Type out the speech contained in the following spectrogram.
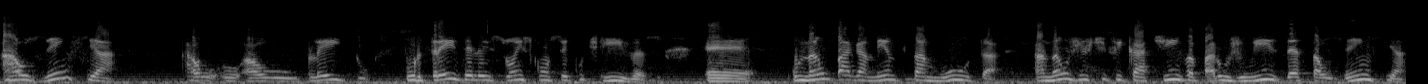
a ausência ao, ao, pleito por três eleições consecutivas, é, o não pagamento da multa, a não justificativa para o juiz desta ausência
